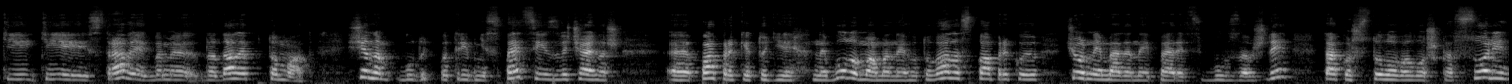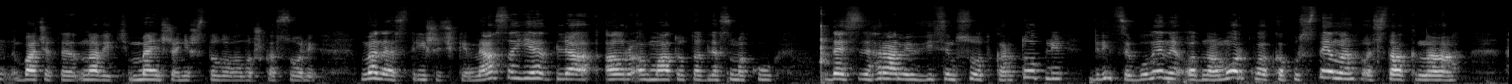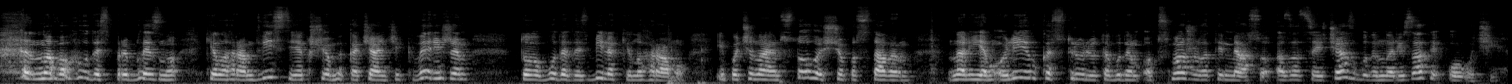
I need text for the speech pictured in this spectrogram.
ті- тієї страви, якби ми додали б томат. Ще нам будуть потрібні спеції. Звичайно ж, е, паприки тоді не було, мама не готувала з паприкою. Чорний мелений перець був завжди. Також столова ложка солі. Бачите, навіть менше, ніж столова ложка солі. У мене трішечки м'яса є для аромату та для смаку. Десь грамів 800 картоплі, дві цибулини, одна морква, капустина. Ось так на, на вагу десь приблизно кілограм 200. Якщо ми качанчик виріжемо, то буде десь біля кілограму. І починаємо з того, що поставимо, нальємо олію в кастрюлю та будемо обсмажувати м'ясо. А за цей час будемо нарізати овочі.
